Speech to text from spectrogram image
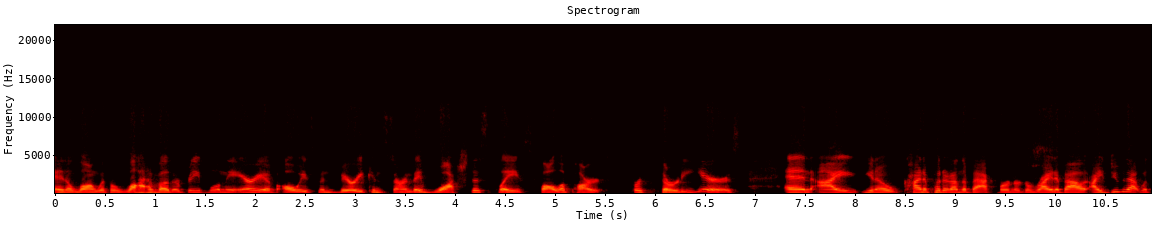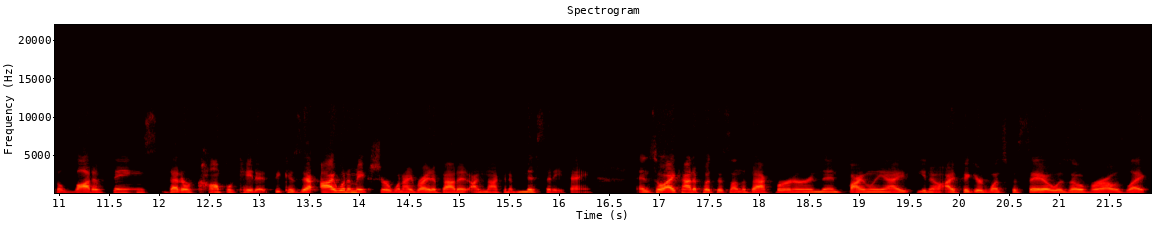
and along with a lot of other people in the area, have always been very concerned. They've watched this place fall apart for 30 years and I, you know, kind of put it on the back burner to write about. I do that with a lot of things that are complicated because I want to make sure when I write about it, I'm not going to miss anything. And so I kind of put this on the back burner. And then finally, I, you know, I figured once Paseo was over, I was like,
